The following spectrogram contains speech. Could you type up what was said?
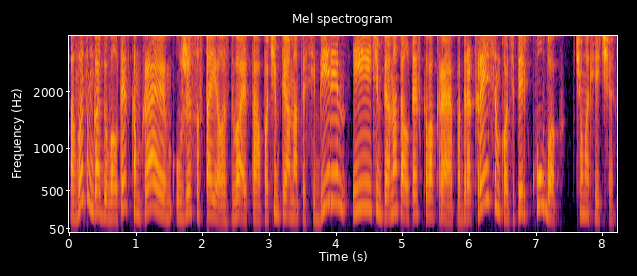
В этом году в Алтайском крае уже состоялось два этапа чемпионата Сибири и чемпионата Алтайского края по драгрейсингу, а теперь Кубок. В чем отличие?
